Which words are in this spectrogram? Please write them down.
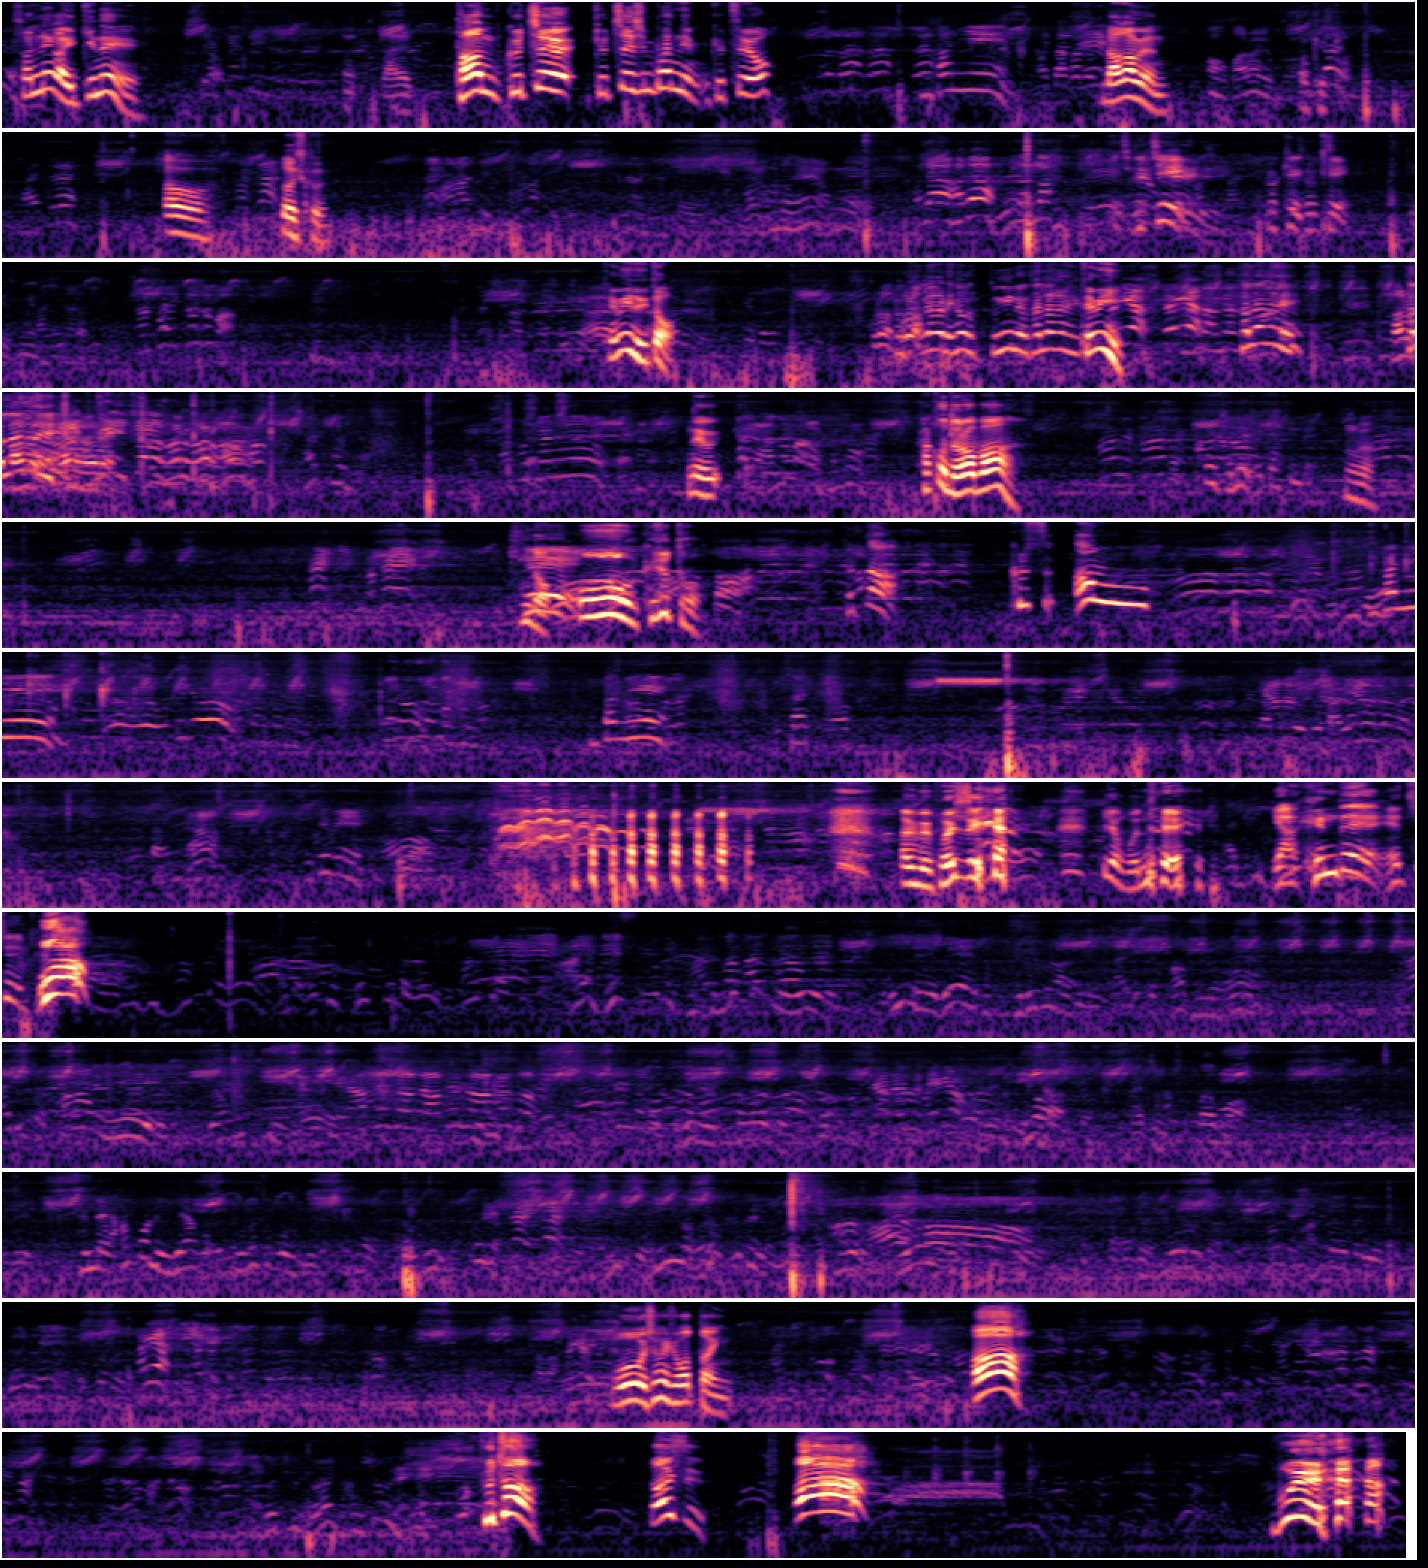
선례가 있긴 해. 어, 말 다음 교체 교체 심판님 교체요. 심판님 나가면. 어 말하려고 오케이. 오케이. 어, 나이스 컷. 그렇지, 그렇지. 그렇게 그렇게. 태민이도 있다. 돌아 형 돌아 탈락 그래 형. 동현이 형 탈락 그래. 태민이. 탈락 그래. 바로 탈락 바로 그래. 바로 바로 근데 여기- 갖고 놀아봐. 형 돌려야 될것 같은데. 뭔가. 긴다. 오, 개 좋다. 됐다. 크리스, 아우. 심판님 심판님 아니 왜 벌써 그냥 그냥 뭔데? 야 근데 애초에 와! 번에 얘기하고 두 번째 골은 오, 형이 좋았다 잉. 아! 좋다! 나이스! 아! 뭐해?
